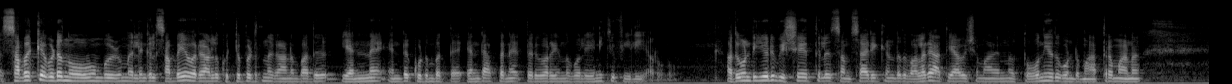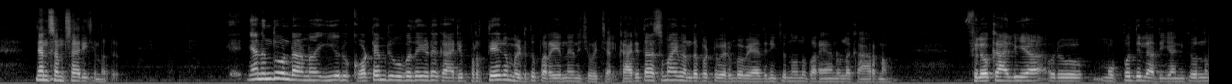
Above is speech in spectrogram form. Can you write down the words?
സഭയ്ക്ക് എവിടെ നോവുമ്പോഴും അല്ലെങ്കിൽ സഭയെ ഒരാൾ കുറ്റപ്പെടുത്തുന്ന കാണുമ്പോൾ അത് എന്നെ എന്റെ കുടുംബത്തെ എന്റെ അപ്പനെ തെറി പറയുന്ന പോലെ എനിക്ക് ഫീൽ ചെയ്യാറുള്ളൂ. അതുകൊണ്ട് ഈ ഒരു വിഷയത്തിൽ സംസാരിക്കേണ്ടത് വളരെ അത്യാവശ്യമാണെന്ന് തോന്നിയത് കൊണ്ട് മാത്രമാണ് ഞാൻ സംസാരിക്കുന്നത്. ഞാൻ എന്തുകൊണ്ടാണ് ഈ ഒരു കോട്ടയം രൂപതയുടെ കാര്യം പ്രത്യേകം എടുത്ത് പറയുന്നതെന്ന് ചോദിച്ചാൽ കാരിദാസുമായി ബന്ധപ്പെട്ട് വരുമ്പോൾ വേദനിക്കുന്നു എന്ന് പറയാനുള്ള കാരണം ഫിലോക്കാലിയ ഒരു മുപ്പതിലധികം എനിക്കൊന്ന്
